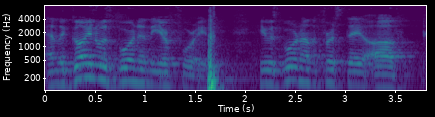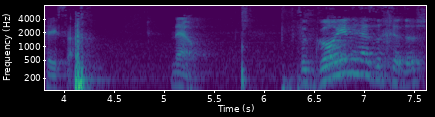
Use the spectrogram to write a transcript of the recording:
and the Goin was born in the year 480. He was born on the first day of Pesach. Now, the Goin has a chiddush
